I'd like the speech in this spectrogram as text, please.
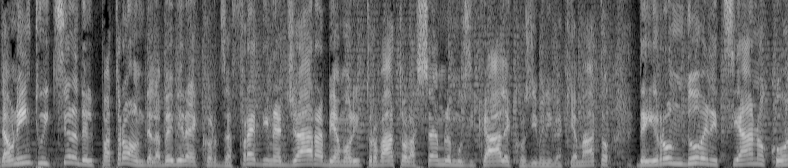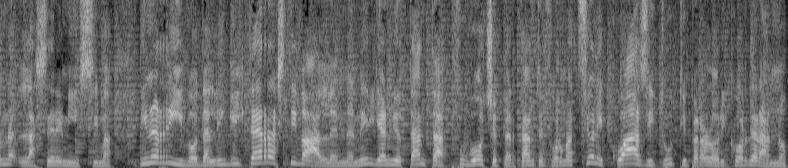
Da un'intuizione del patron della Baby Records, Freddy Najjar, abbiamo ritrovato l'assemble musicale, così veniva chiamato, dei Rondò Veneziano con La Serenissima. In arrivo dall'Inghilterra Steve Allen, negli anni 80 fu voce per tante formazioni, quasi tutti però lo ricorderanno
